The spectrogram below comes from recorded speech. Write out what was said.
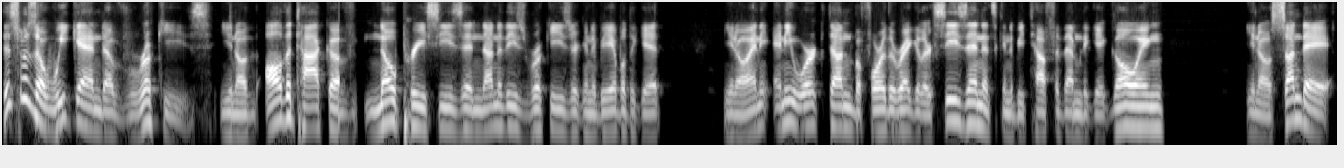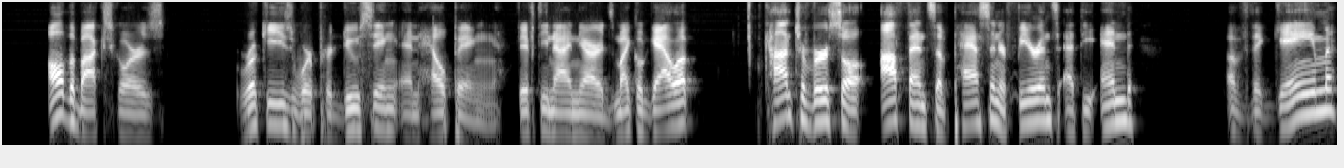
this was a weekend of rookies. You know, all the talk of no preseason, none of these rookies are going to be able to get, you know, any any work done before the regular season. It's going to be tough for them to get going. You know, Sunday, all the box scores rookies were producing and helping. 59 yards. Michael Gallup, controversial offensive pass interference at the end of the game.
